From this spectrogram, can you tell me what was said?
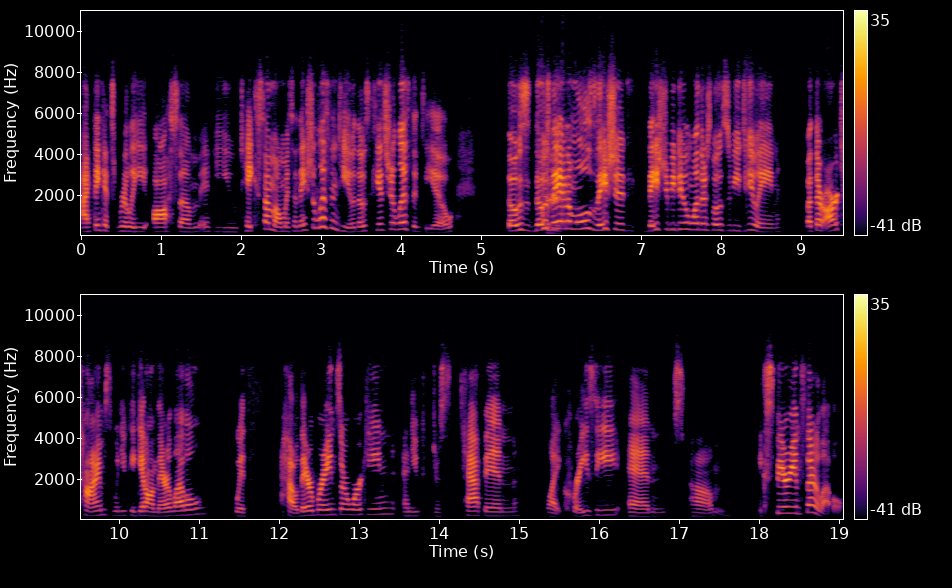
I think it's really awesome if you take some moments and they should listen to you. Those kids should listen to you. Those those animals they should they should be doing what they're supposed to be doing. But there are times when you can get on their level with how their brains are working and you can just tap in like crazy and um, experience their level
